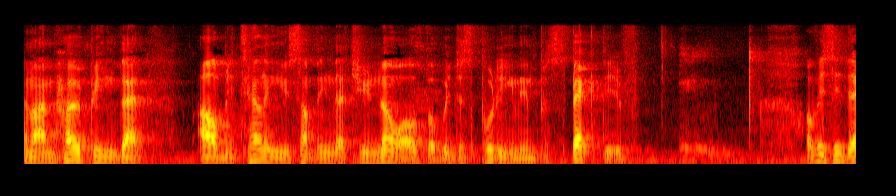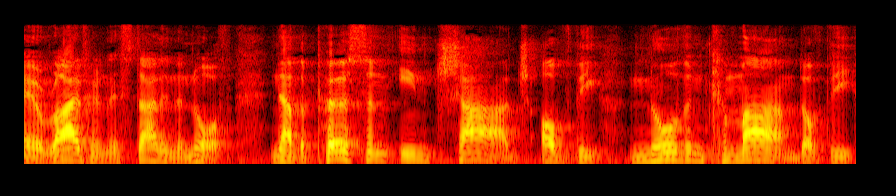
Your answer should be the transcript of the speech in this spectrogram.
and I'm hoping that I'll be telling you something that you know of, but we're just putting it in perspective. Obviously, they arrive here and they start in the north. Now, the person in charge of the northern command of the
